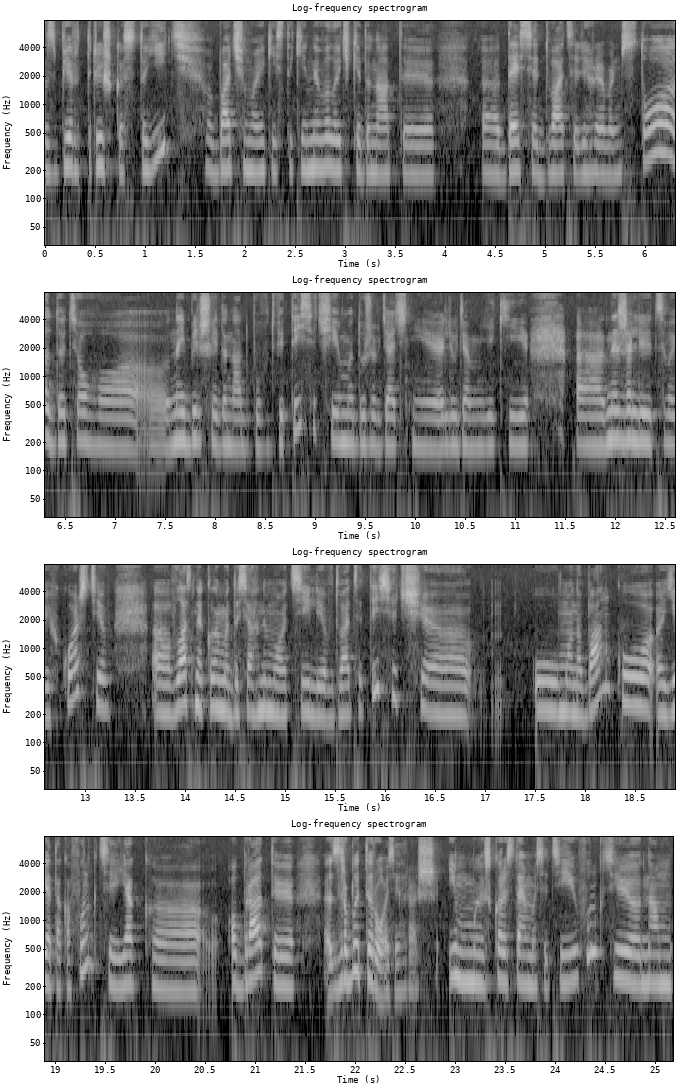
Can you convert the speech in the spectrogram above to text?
збір трішки стоїть. Бачимо якісь такі невеличкі донати 10-20 гривень 100. До цього е, найбільший донат був 2 тисячі. і Ми дуже вдячні людям, які е, не жаліють своїх коштів. Е, Власне, коли ми досягнемо цілі в 20 тисяч. У монобанку є така функція, як обрати, зробити розіграш. І ми скористаємося цією функцією. Нам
